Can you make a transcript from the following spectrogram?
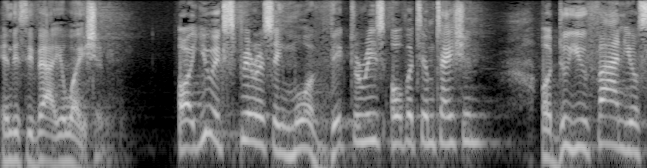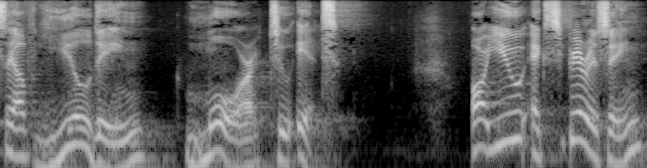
in this evaluation, are you experiencing more victories over temptation or do you find yourself yielding more to it? Are you experiencing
